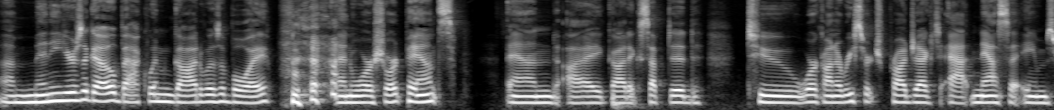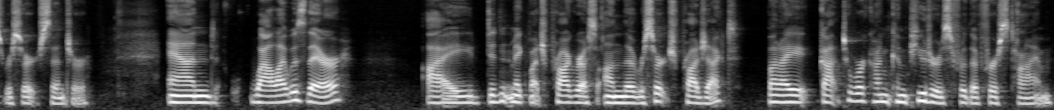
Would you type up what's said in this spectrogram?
uh, many years ago, back when God was a boy and wore short pants, and I got accepted to work on a research project at NASA Ames Research Center. And while I was there, I didn't make much progress on the research project, but I got to work on computers for the first time.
